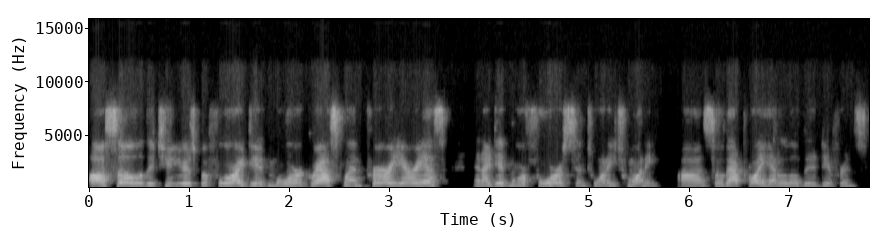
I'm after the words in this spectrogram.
Also, the two years before, I did more grassland prairie areas, and I did more forests in 2020. Uh, so that probably had a little bit of difference.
